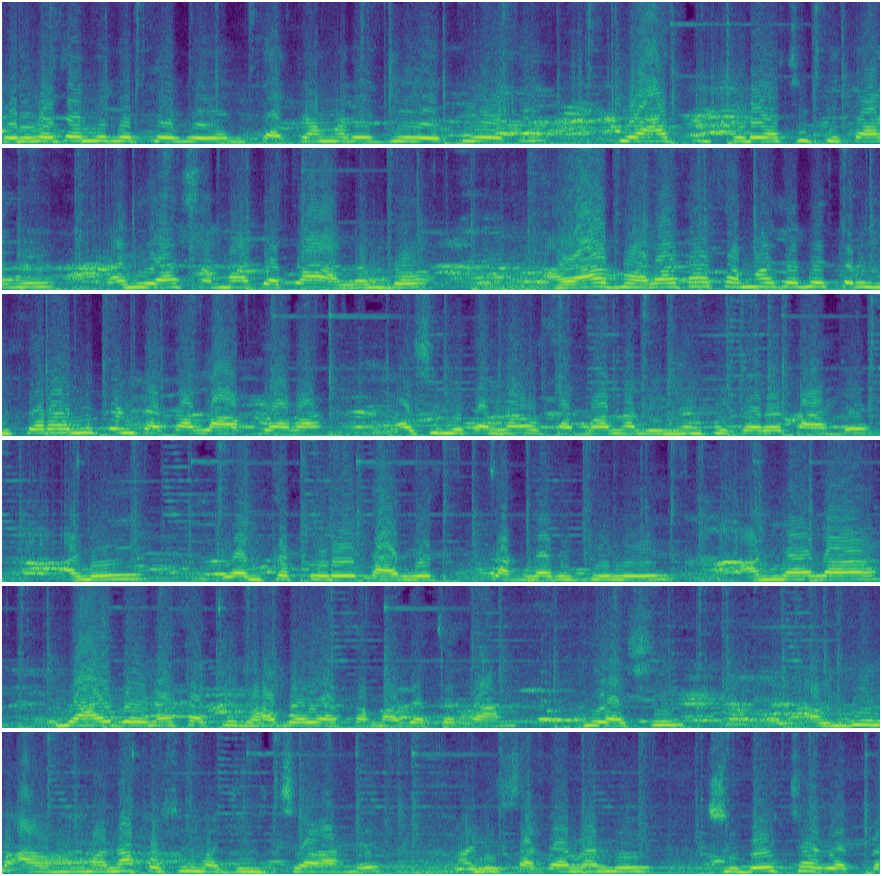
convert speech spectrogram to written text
पूर्वजांनी घेतलेली आहे. त्याच्यामध्ये जी एकी होती ती आज पुढे अशी पितावी आणि या समाजाचा आनंद या मराठा समाजाने तर इतरांनी पण त्याचा लाभ द्यावा अशी मी त्यांना सर्वांना विनंती करत आहे. आणि यांचं पुढे कार्य चांगल्या रीतीने अन्यायाला न्याय देण्यासाठी व्हावं या समाजाचं काम ही अशी अगदी मनापासून माझी इच्छा आहे. आणि सगळ्यांना मी शुभेच्छा व्यक्त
